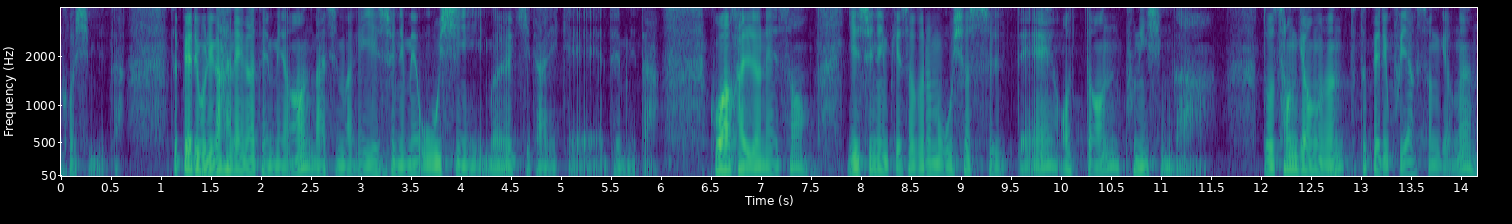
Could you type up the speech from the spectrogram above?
것입니다. 특별히 우리가 한 해가 되면 마지막에 예수님의 오심을 기다리게 됩니다. 그와 관련해서 예수님께서 그러면 오셨을 때 어떤 분이신가? 또 성경은 또 특별히 구약 성경은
